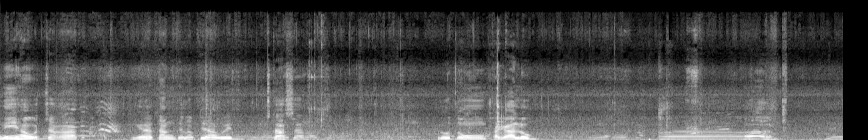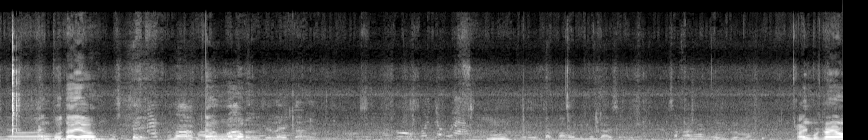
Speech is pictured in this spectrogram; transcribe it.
Inihaw at saka ginatang tilapia with tasa. Lutong Tagalog. Kain po tayo. Ang manok. Mm. Kain po tayo.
